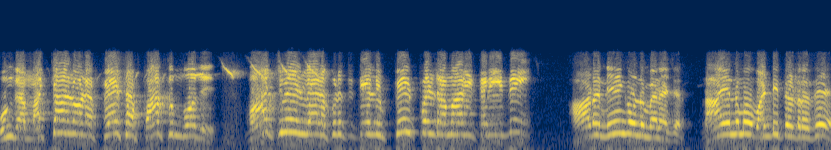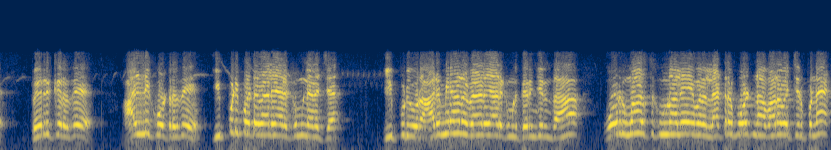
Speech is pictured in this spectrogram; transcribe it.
உங்க மச்சானோட பேச பார்க்கும்போது வாட்ச்மேன் வேலை கொடுத்துட்டேன்னு ஃபீல் பண்ற மாதிரி தெரியுது நீங்க ஒண்ணு மேனேஜர் நான் என்னமோ வண்டி தள்ளுறது பெருக்கிறது அள்ளி கொட்டுறது இப்படிப்பட்ட வேலையா இருக்கும்னு நினைச்சேன். இப்படி ஒரு அருமையான வேலையா இருக்கும்னு தெரிஞ்சிருந்தா ஒரு மாசத்துக்கு முன்னாலே இவன் லெட்டர் போட்டு நான் வர வச்சிருப்பேன்.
